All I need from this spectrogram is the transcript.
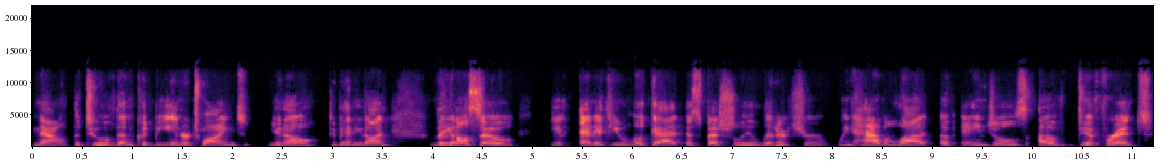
now the two of them could be intertwined you know depending on they also and if you look at especially literature we have a lot of angels of different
